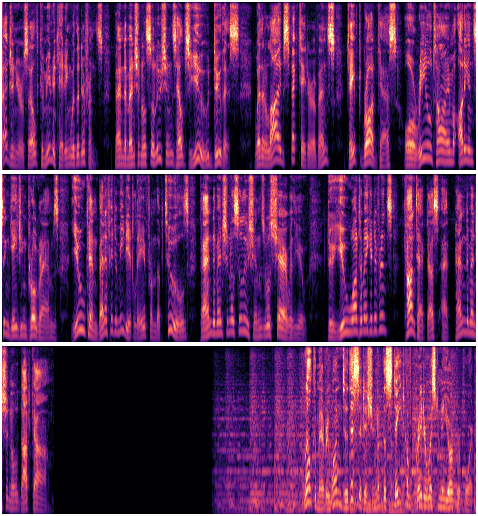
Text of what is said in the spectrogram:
Imagine yourself communicating with a difference. Pandimensional Solutions helps you do this. Whether live spectator events, taped broadcasts, or real time audience engaging programs, you can benefit immediately from the tools Pandimensional Solutions will share with you. Do you want to make a difference? Contact us at pandimensional.com. Welcome, everyone, to this edition of the State of Greater Western New York Report.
